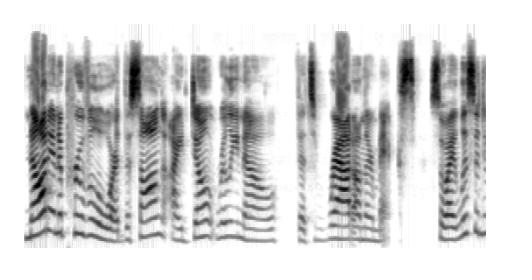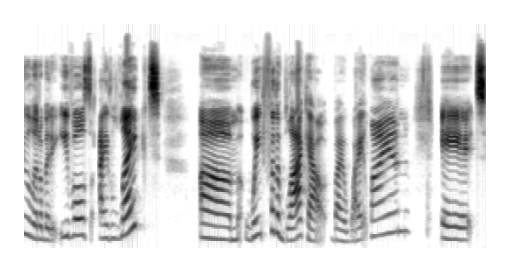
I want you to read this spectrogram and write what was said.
Not an approval award. The song I don't really know that's rad on their mix. So I listened to a little bit of Evils. I liked um Wait for the Blackout by White Lion. It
